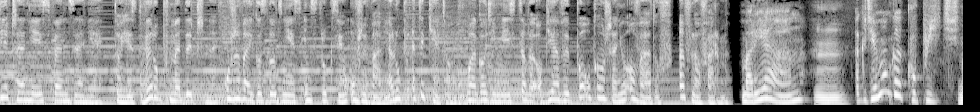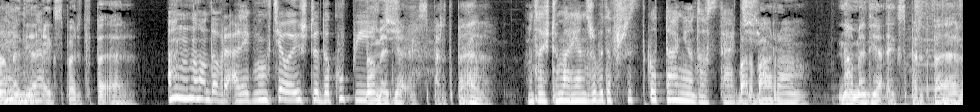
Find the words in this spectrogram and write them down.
pieczenie i swędzenie. To jest wyrób medyczny. Używaj go zgodnie z instrukcją używania lub etykietą. Łagodzi miejscowe objawy po ukąszeniu owadów. Aflofarm. Marian, a gdzie mogę kupić Na ten... mediaexpert.pl No dobra, ale jakbym chciała jeszcze dokupić... Na mediaexpert.pl No to jeszcze Marian, żeby to wszystko tanio dostać. Barbara na mediaexpert.pl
